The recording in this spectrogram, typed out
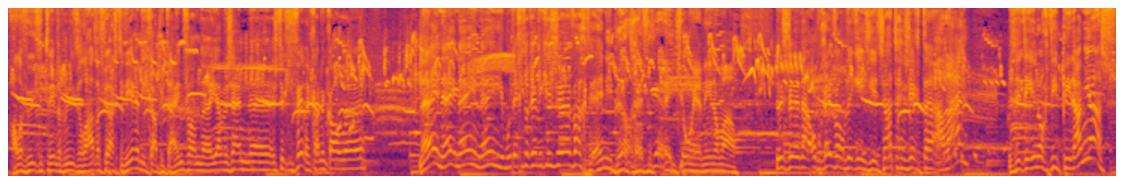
half uurtje, twintig minuten later vraagt hij weer aan die kapitein van... ja, we zijn een stukje verder, kan ik al... Nee, nee, nee, nee. Je moet echt nog eventjes eh, wachten. En die Belg heeft weet, jongen, niet normaal. Dus eh, nou, op een gegeven moment is hij het zat en zegt... Alain, zitten hier nog die piranha's?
